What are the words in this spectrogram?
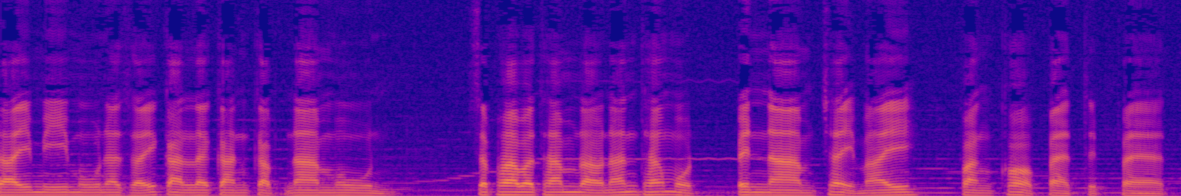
ใดมีมูลอาศัยกันและกันกับนามมูล สภาวธรรมเหล่านั้นทั้งหมดเป็นนามใช่ไหม ฟังข้อ 88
